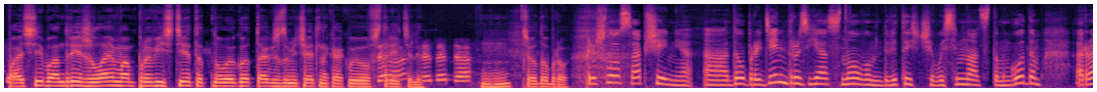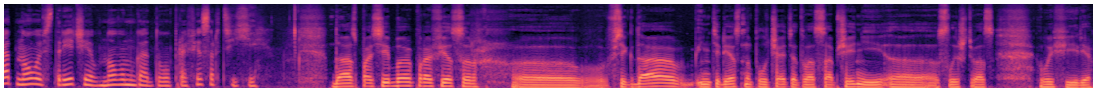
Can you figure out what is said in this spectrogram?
Спасибо, Андрей. Желаем вам провести этот Новый год так же замечательно, как вы его встретили. Да, да, да. Угу. Всего доброго. Пришло сообщение. А, Добрый день, друзья, с новым 2018 годом. Рад новой встрече в новом году. Профессор Тихий. Да, спасибо, профессор. Э, всегда интересно получать от вас сообщения и э, слышать вас в эфире.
